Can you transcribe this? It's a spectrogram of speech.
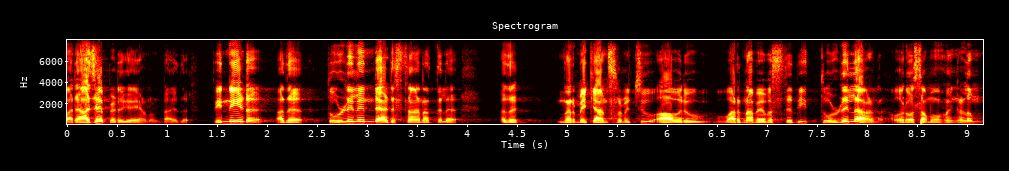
പരാജയപ്പെടുകയാണ് ഉണ്ടായത്. പിന്നീട് അത് തൊഴിലിന്റെ അടിസ്ഥാനത്തിൽ അത് നിർമ്മിക്കാൻ ശ്രമിച്ചു. ആ ഒരു വർണ വ്യവസ്ഥിതി തൊഴിലാണ്. ഓരോ സമൂഹങ്ങളും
